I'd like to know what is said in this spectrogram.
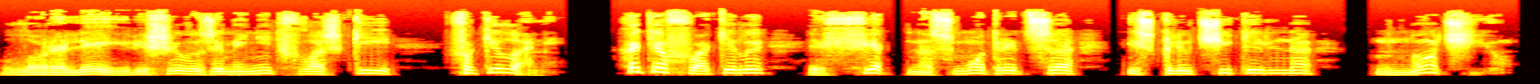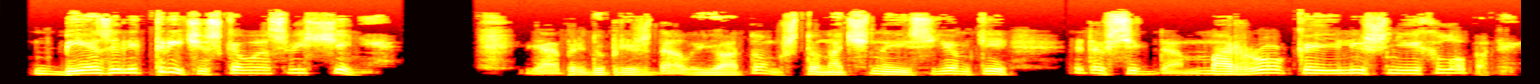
Лорелей решила заменить флажки факелами, хотя факелы эффектно смотрятся исключительно ночью, без электрического освещения. Я предупреждал ее о том, что ночные съемки — это всегда морока и лишние хлопоты.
